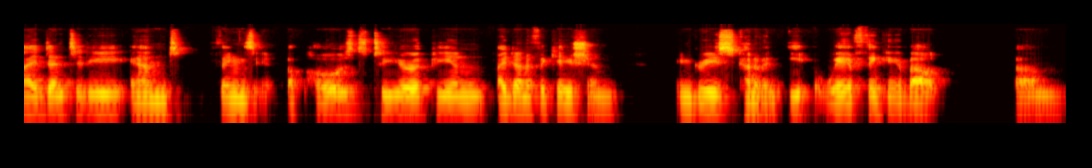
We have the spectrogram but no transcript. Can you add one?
identity, and things opposed to European identification in Greece, kind of an e- way of thinking about um,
